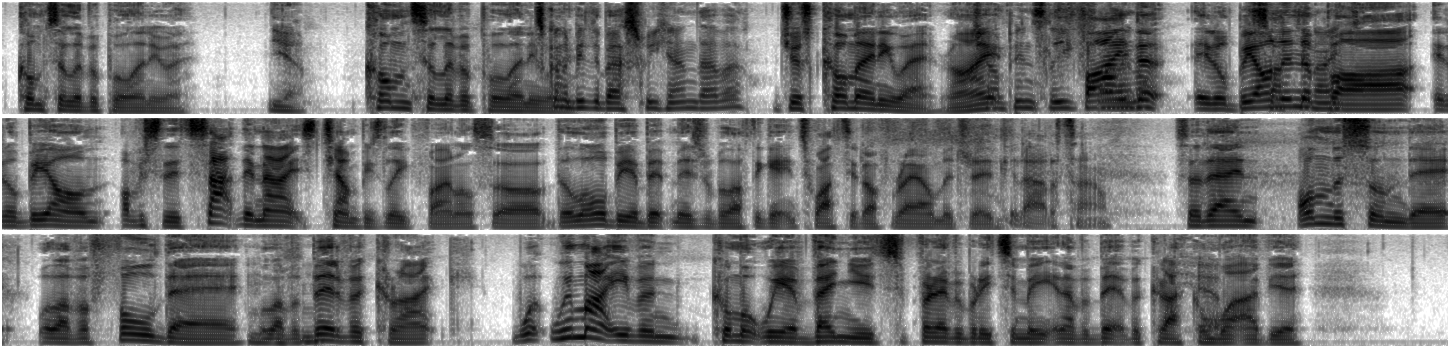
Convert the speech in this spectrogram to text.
come to Liverpool anyway. Yeah. Come to Liverpool anyway. It's going to be the best weekend ever. just come anyway, right? Champions League Find final. it. It'll be on in the night. bar. It'll be on. Obviously, Saturday night's Champions League final, so they'll all be a bit miserable after getting twatted off Real Madrid. Get out of town. So then on the Sunday, we'll have a full day. We'll Mm-hmm. have a bit of a crack. We we might even come up with a venue for everybody to meet and have a bit of a crack and what have you.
